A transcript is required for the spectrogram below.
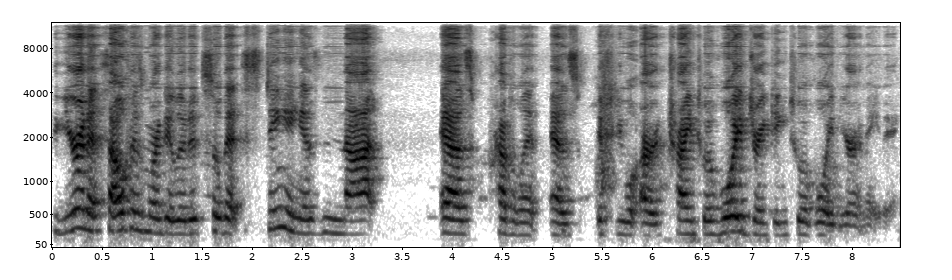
the urine itself is more diluted so that stinging is not as prevalent as if you are trying to avoid drinking to avoid urinating.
